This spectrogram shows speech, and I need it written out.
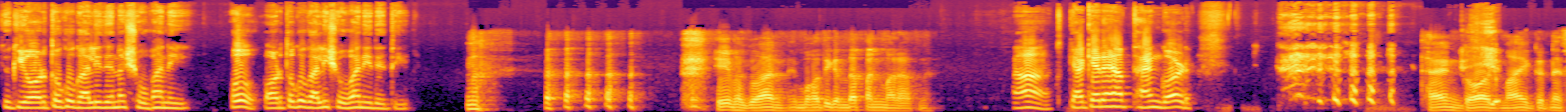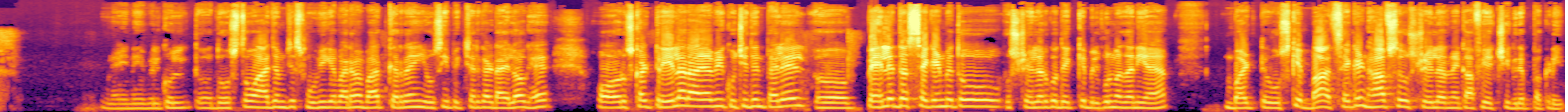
क्योंकि औरतों को गाली देना शोभा नहीं। ओ औरतों को गाली शोभा नहीं देती। हे भगवान बहुत ही गंदा पन मारा आपने। हाँ क्या कह रहे हैं आप? Thank God thank God my goodness नहीं नहीं, बिल्कुल। तो दोस्तों, आज हम जिस मूवी के बारे में बात कर रहे हैं, ये उसी पिक्चर का डायलॉग है। और उसका ट्रेलर आया भी कुछ ही दिन पहले पहले दस सेकंड में तो उस ट्रेलर को देख के बिल्कुल मज़ा नहीं आया। बट उसके बाद सेकंड हाफ़ से उस ट्रेलर ने काफ़ी अच्छी ग्रिप पकड़ी।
